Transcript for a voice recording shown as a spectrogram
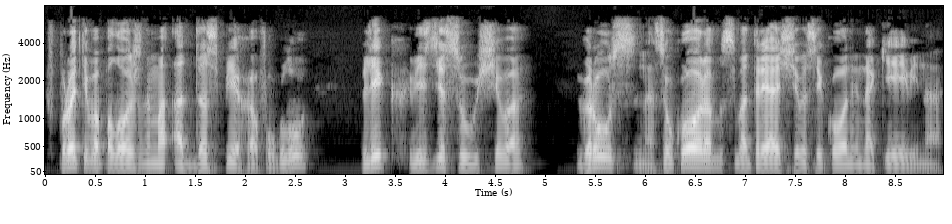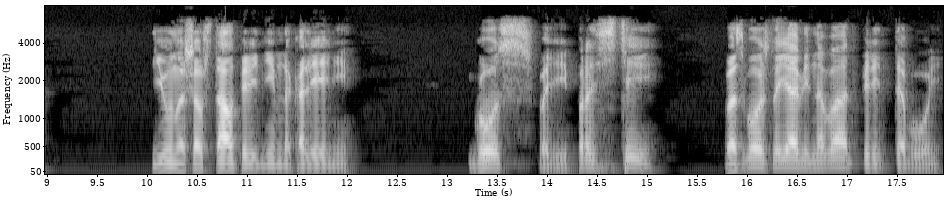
в противоположном от доспехов углу лик вездесущего, грустно, с укором смотрящего с иконы на Кевина. Юноша встал перед ним на колени. «Господи, прости! Возможно, я виноват перед тобой.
